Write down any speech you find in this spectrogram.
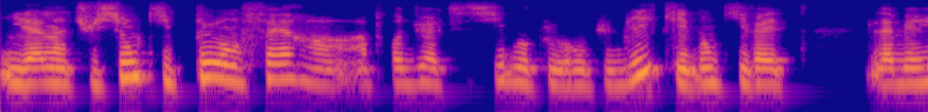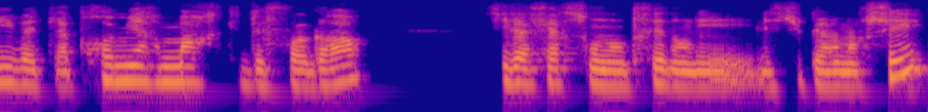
Il a l'intuition qu'il peut en faire un, produit accessible au plus grand public. Et donc, il va être, la Berry va être la première marque de foie gras qui va faire son entrée dans les, supermarchés.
